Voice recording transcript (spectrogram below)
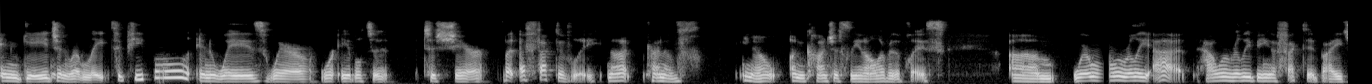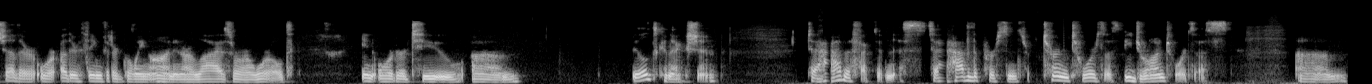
engage and relate to people in ways where we're able to to share, but effectively, not kind of you know unconsciously and all over the place. Um, where we're really at, how we're really being affected by each other or other things that are going on in our lives or our world, in order to um, build connection, to have effectiveness, to have the person turn towards us, be drawn towards us. Um,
